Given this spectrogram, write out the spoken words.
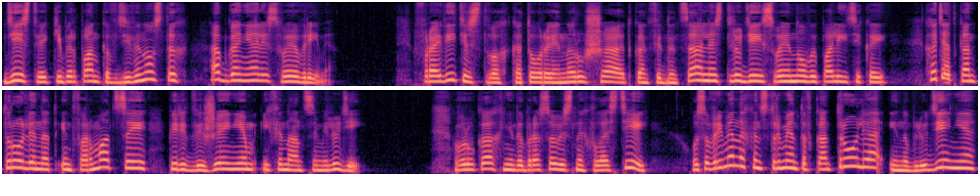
Действия киберпанка в 90-х обгоняли свое время. В правительствах, которые нарушают конфиденциальность людей своей новой политикой, хотят контроля над информацией, передвижением и финансами людей. В руках недобросовестных властей у современных инструментов контроля и наблюдения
